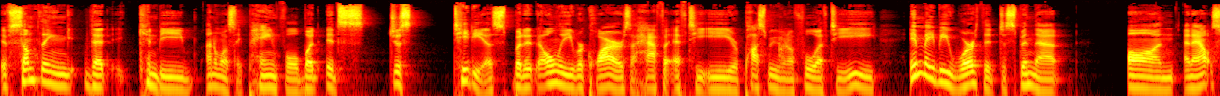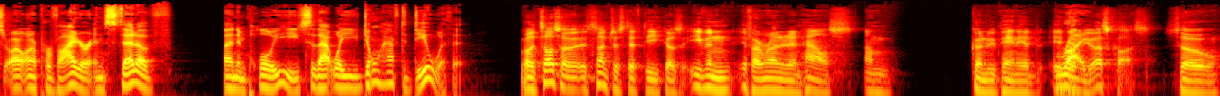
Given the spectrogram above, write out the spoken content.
if something that can be, I don't want to say painful, but it's just tedious, but it only requires a half a FTE or possibly even a full FTE, it may be worth it to spend that on an outs or on a provider instead of an employee, so that way you don't have to deal with it. Well, it's also it's not just FTE because even if I run it in house, I'm going to be paying A- AWS Right. costs. So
